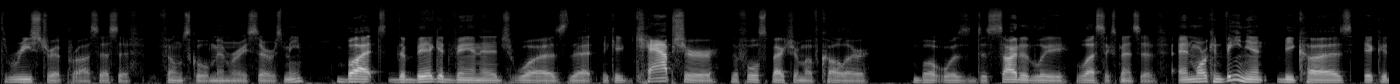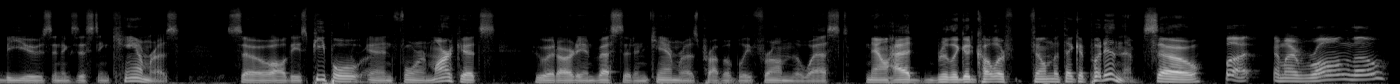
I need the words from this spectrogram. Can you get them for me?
three strip process, if film school memory serves me. But the big advantage was that it could capture the full spectrum of color, but was decidedly less expensive and more convenient because it could be used in existing cameras. So, all these people in foreign markets who had already invested in cameras, probably from the West, now had really good color film that they could put in them. So, But am I wrong though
